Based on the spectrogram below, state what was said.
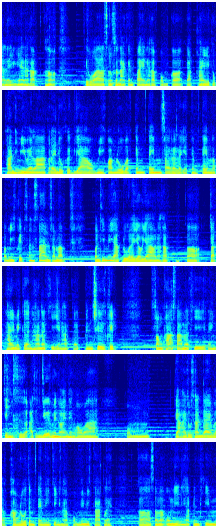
อะไรอย่างเงี้ยนะครับ ก็ถือว่าสนุกสนานกันไปนะครับ ผมก็อยากให้ทุกท่านที่มีเวลาก็ได้ดูคลิปยาว มีความรู้แบบเต็มๆใส่รายละเอียดเต็มๆแล้วก็มีคลิปสั้น ๆสำหรับคนที่ไม่อยากดูอะไรยาวๆนะครับ ก็จัดให้ไม่เกิน 5 นาทีนะครับ แต่เป็นชื่อคลิปสองพระสามนาทีแต่จริงๆ คืออาจจะยืดไปหน่อยหนึ่งเพราะว่าผม อยากให้ทุกท่านได้แบบความรู้เต็มๆจริงๆนะครับ ผมไม่มีกักเลย ก็สำหรับองค์นี้เนี่ยเป็นพิมพ์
